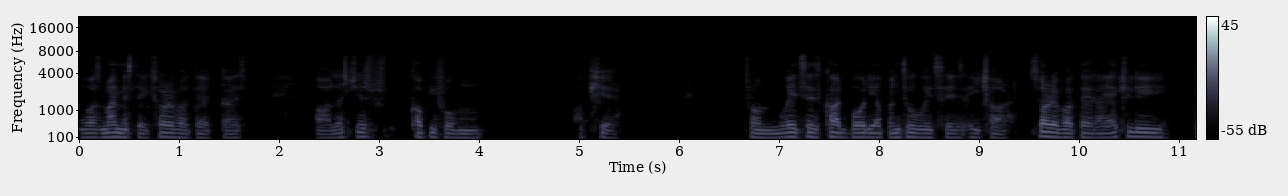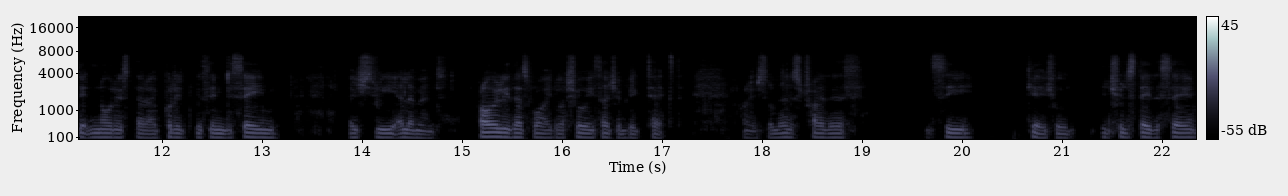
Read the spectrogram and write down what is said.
it was my mistake. Sorry about that guys. Uh, let's just copy from up here. From where it says card body up until where it says HR sorry about that. I actually didn't notice that I put it within the same h3 element. Probably that's why it was showing such a big text. All right so let's try this and see. Okay it should it should stay the same.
